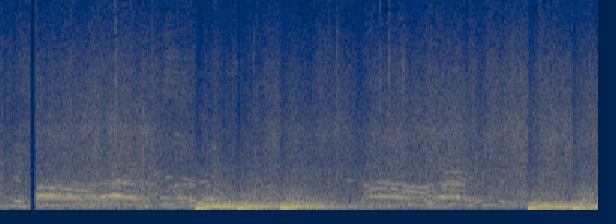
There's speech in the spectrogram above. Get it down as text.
ゴー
